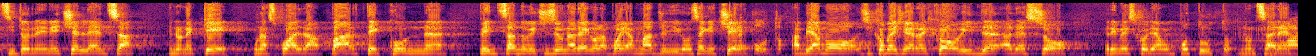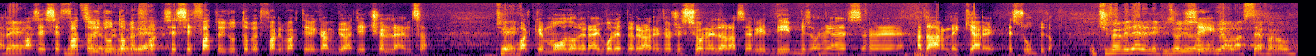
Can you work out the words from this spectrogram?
si torna in eccellenza e non è che una squadra parte con pensando che ci sia una regola, poi a maggio gli dico, sai che c'è? Abbiamo, siccome c'era il Covid, adesso rimescoliamo un po' tutto, non sarebbe Ma, ma se si è fatto, di tutto, fa, se si è fatto di tutto per far ripartire i campionati di eccellenza? Certo. In qualche modo le regole per la retrocessione dalla Serie D bisogna essere a darle, chiare e subito. Ci fai vedere l'episodio sì. da Moviola, Stefano?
